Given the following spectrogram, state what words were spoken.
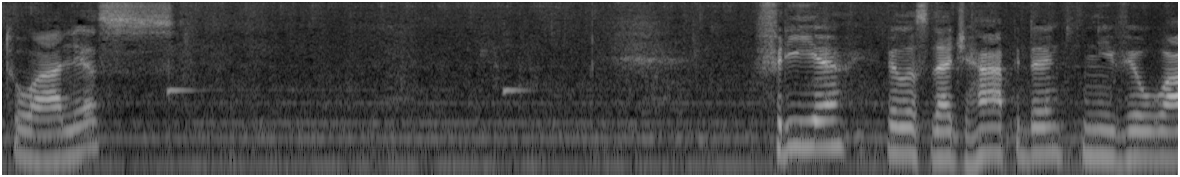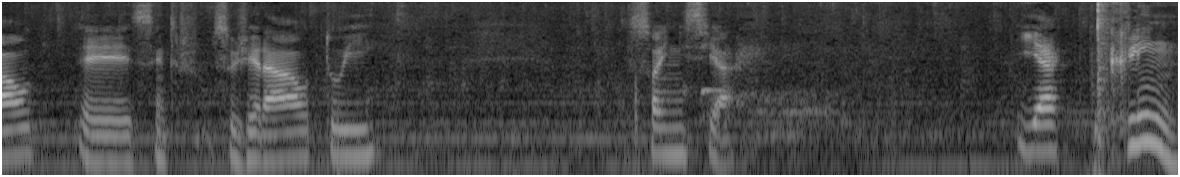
Toalhas. Fria, velocidade rápida, nível alto é, centro sujeira alto e só iniciar. E a clean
